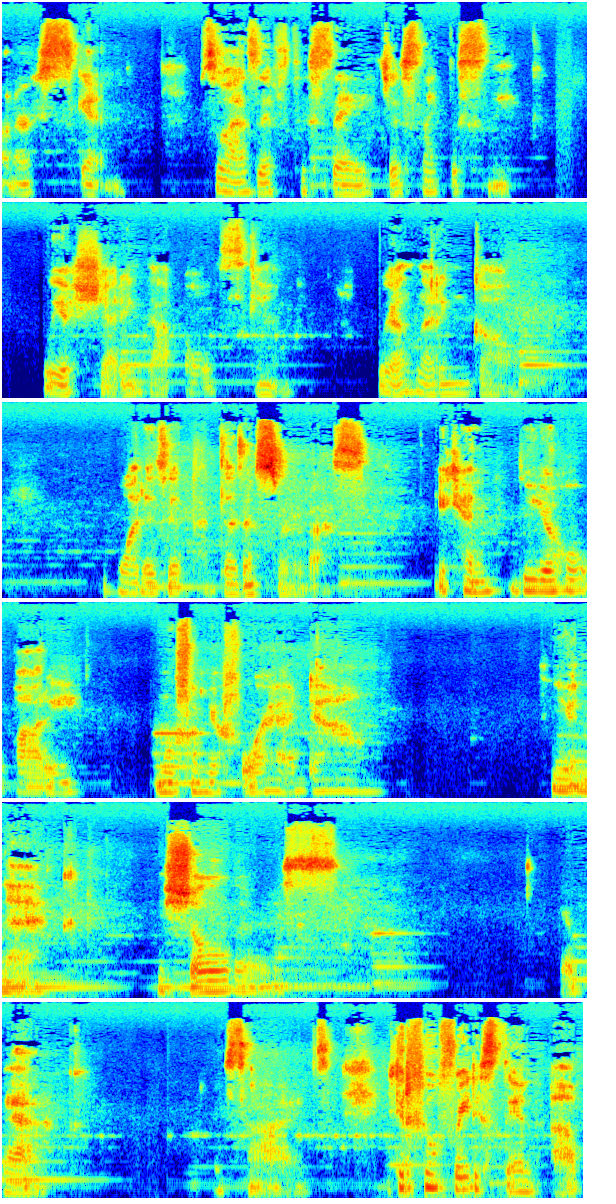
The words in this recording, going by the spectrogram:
on our skin. So, as if to say, just like the snake, we are shedding that old skin. We are letting go. What is it that doesn't serve us? You can do your whole body, move from your forehead down to your neck, your shoulders, your back, your sides. You could feel free to stand up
